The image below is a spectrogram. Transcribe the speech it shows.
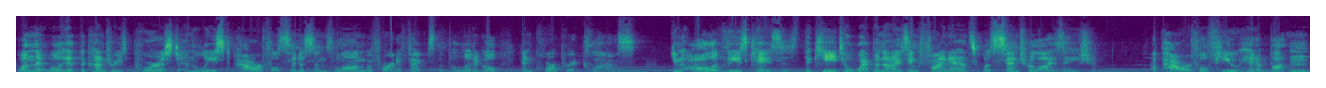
One that will hit the country's poorest and least powerful citizens long before it affects the political and corporate class. In all of these cases, the key to weaponizing finance was centralization. A powerful few hit a button,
